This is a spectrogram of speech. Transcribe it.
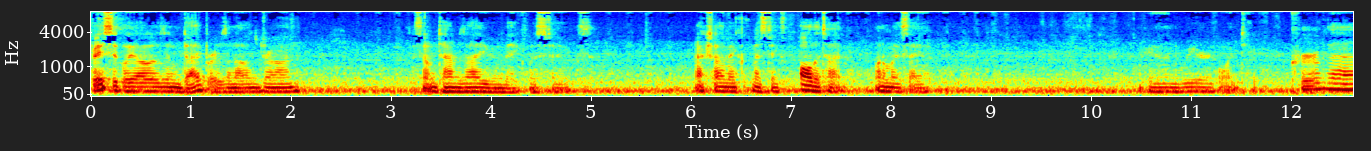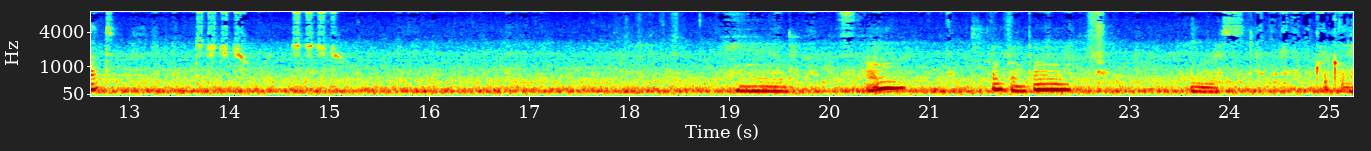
basically I was in diapers and I was drawing, sometimes I even make mistakes. Actually, I make mistakes all the time. What am I saying? And we are going to curve that. And thumb, boom, boom, boom, and wrist, quickly.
